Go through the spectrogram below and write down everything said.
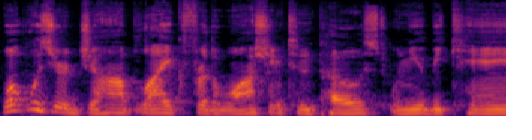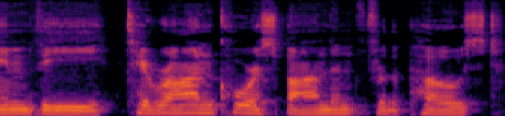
What was your job like for the Washington Post when you became the Tehran correspondent for the Post?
